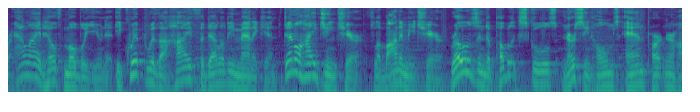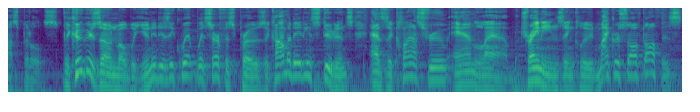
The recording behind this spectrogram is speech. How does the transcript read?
our Allied Health mobile unit, equipped with a high fidelity mannequin, dental hygiene chair, phlebotomy chair, rolls into public schools, nursing homes, and partner hospitals. The Cougar Zone mobile unit is equipped with Surface Pros, accommodating students as the classroom and lab. Trainings include Microsoft Office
